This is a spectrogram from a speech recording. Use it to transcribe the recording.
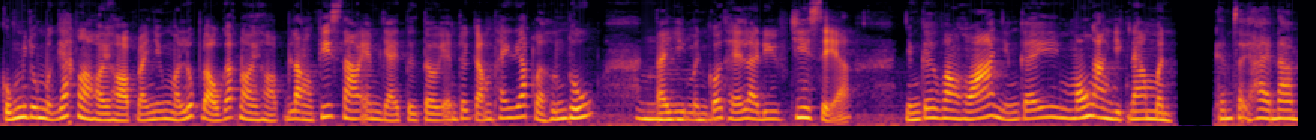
cũng nói chung là rất là hồi hộp là nhưng mà lúc đầu rất là hồi hộp lần phía sau em dạy từ từ em sẽ cảm thấy rất là hứng thú tại vì mình có thể là đi chia sẻ những cái văn hóa những cái món ăn Việt Nam mình em dạy 2 năm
